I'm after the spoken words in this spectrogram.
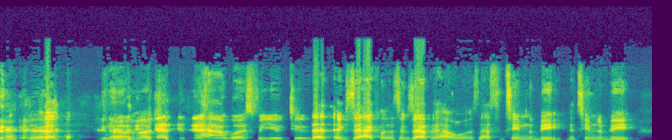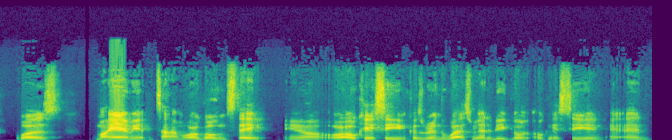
yeah. You know, is that, is that how it was for you too? That exactly. That's exactly how it was. That's the team to beat. The team to beat was Miami at the time, or Golden State, you know, or OKC because we're in the West. We had to beat OKC and, and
